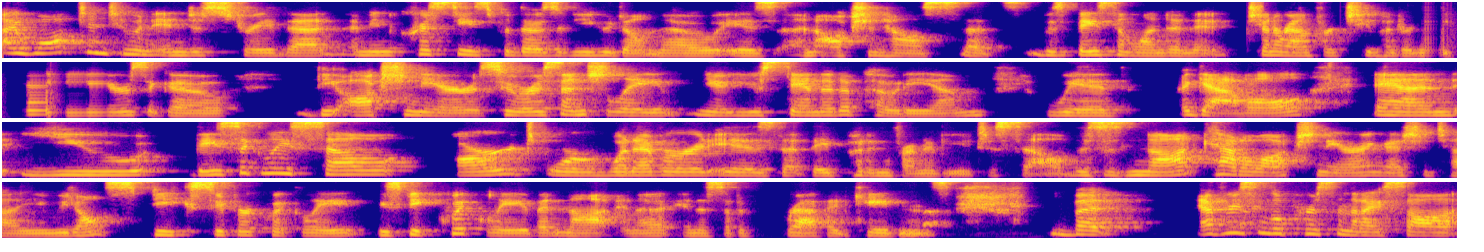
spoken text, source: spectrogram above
I walked into an industry that, I mean, Christie's, for those of you who don't know, is an auction house that was based in London. It's been around for 200 years ago. The auctioneers, who are essentially, you know, you stand at a podium with a gavel and you basically sell art or whatever it is that they put in front of you to sell. This is not cattle auctioneering, I should tell you. We don't speak super quickly. We speak quickly, but not in a in a sort of rapid cadence. But every single person that I saw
